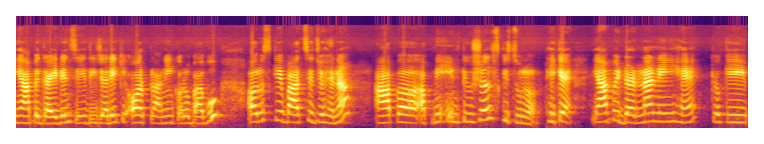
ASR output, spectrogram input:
यहाँ पे गाइडेंस ये दी जा रही है कि और प्लानिंग करो बाबू और उसके बाद से जो है ना आप अपनी इंट्यूशंस की सुनो ठीक है? यहाँ पे डरना नहीं है क्योंकि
